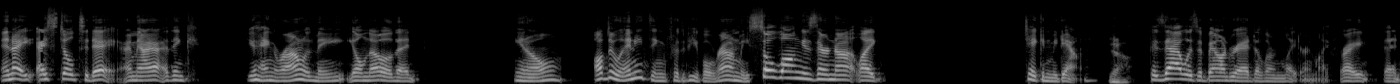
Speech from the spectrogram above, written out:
And I I still today. I mean I, I think if you hang around with me, you'll know that, you know, I'll do anything for the people around me, so long as they're not like taking me down. Yeah. Because that was a boundary I had to learn later in life, right? That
